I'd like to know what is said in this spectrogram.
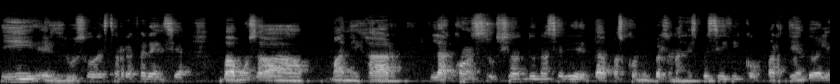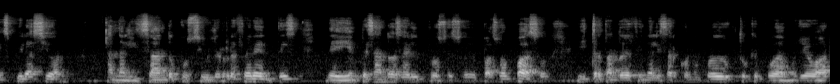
y el uso de esta referencia vamos a manejar la construcción de una serie de etapas con un personaje específico partiendo de la inspiración analizando posibles referentes, de ahí empezando a hacer el proceso de paso a paso y tratando de finalizar con un producto que podamos llevar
